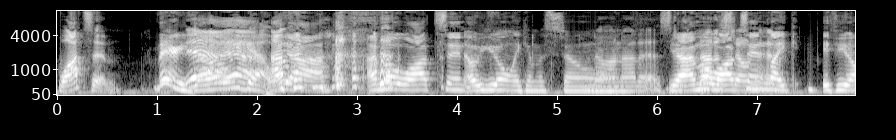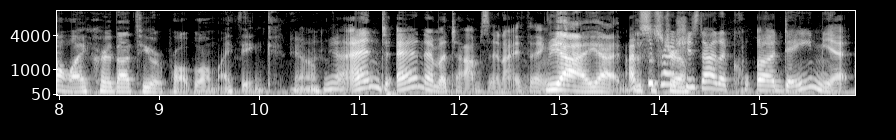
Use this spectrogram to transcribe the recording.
Watson. There you Yeah, go. yeah. We got one. yeah. Emma Watson. Oh, you don't like Emma Stone. No, not a Yeah, Emma not a Watson, Stonehead. like, if you don't like her, that's your problem, I think. Yeah. yeah, and and Emma Thompson. I think. Yeah, yeah. I'm this is surprised true. she's not a, a dame yet.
